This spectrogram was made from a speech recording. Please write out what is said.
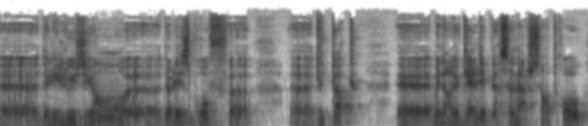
euh, de l'illusion, euh, de l'esbrouf, du toc, mais dans lequel des personnages centraux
